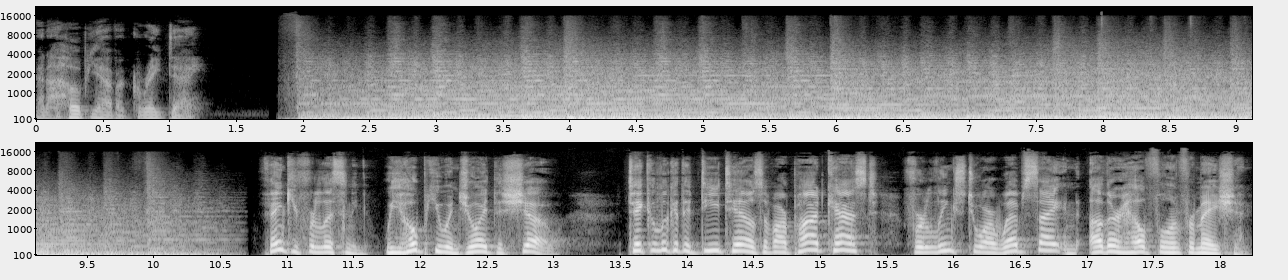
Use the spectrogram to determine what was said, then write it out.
and I hope you have a great day. Thank you for listening. We hope you enjoyed the show. Take a look at the details of our podcast for links to our website and other helpful information.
